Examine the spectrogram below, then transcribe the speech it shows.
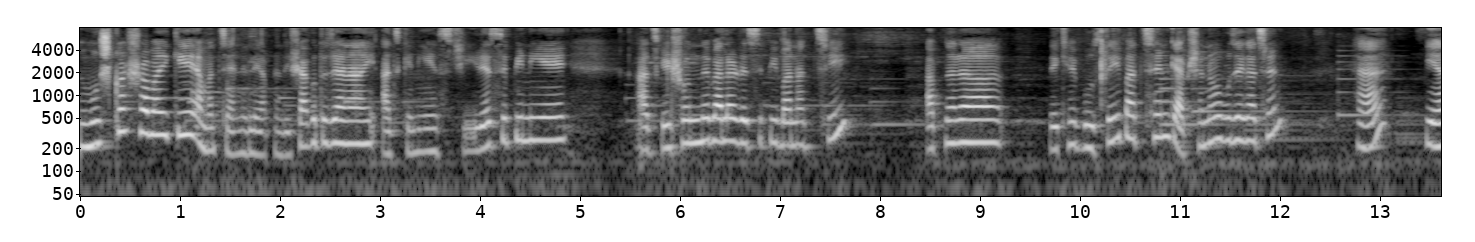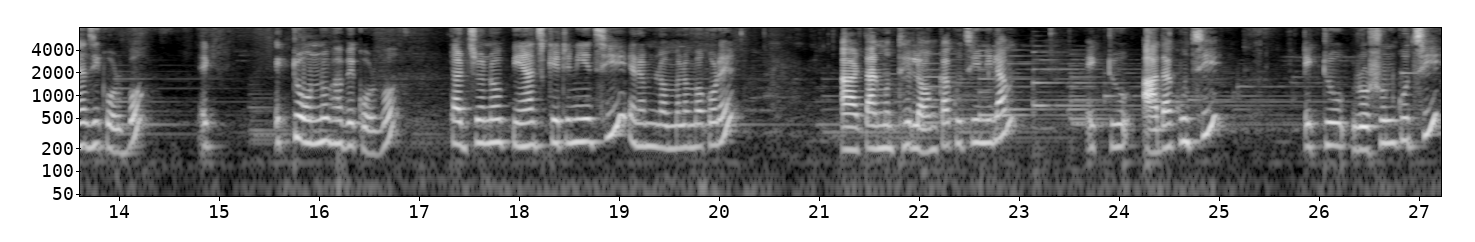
নমস্কার সবাইকে, আমার চ্যানেলে আপনাদের স্বাগত জানাই। আজকে নিয়ে এসেছি রেসিপি নিয়ে। আজকে সন্ধেবেলার রেসিপি বানাচ্ছি। আপনারা দেখে বুঝতেই পাচ্ছেন ক্যাপশনেও বুঝে গেছেন। হ্যাঁ পেঁয়াজি করব। এক- একটু অন্যভাবে করব। তার জন্য পেঁয়াজ কেটে নিয়েছি, এরম লম্বা লম্বা করে। আর তার মধ্যে লঙ্কা কুচিয়ে নিলাম, একটু আদা কুচি, একটু রসুন কুচি,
